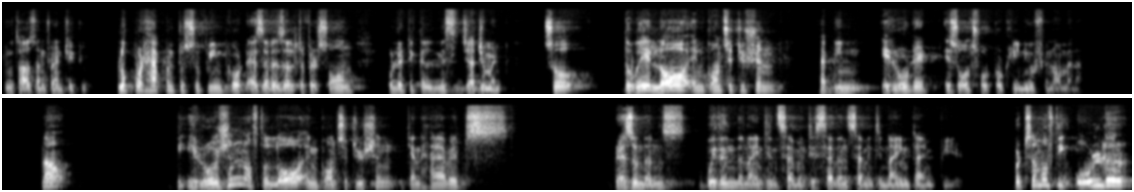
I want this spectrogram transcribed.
2022. Look what happened to Supreme Court as a result of its own political misjudgment. So the way law and constitution have been eroded is also a totally new phenomena. Now, the erosion of the law and constitution can have its resonance within the 1977-79 time period. But some of the older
